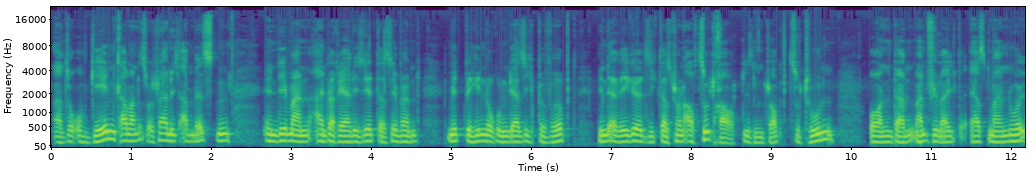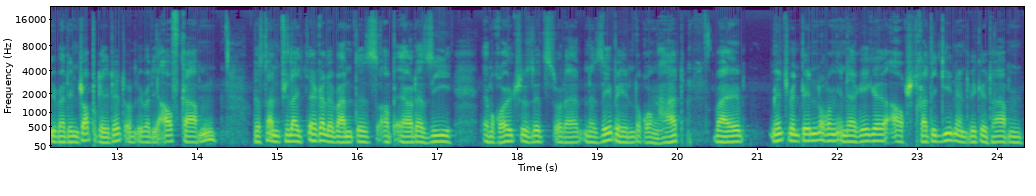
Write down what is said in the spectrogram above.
Also umgehen kann man es wahrscheinlich am besten, indem man einfach realisiert, dass jemand mit Behinderung, der sich bewirbt, in der Regel sich das schon auch zutraut, diesen Job zu tun. Und dann man vielleicht erstmal nur über den Job redet und über die Aufgaben, dass dann vielleicht irrelevant ist, ob er oder sie im Rollstuhl sitzt oder eine Sehbehinderung hat, weil Menschen mit Behinderung in der Regel auch Strategien entwickelt haben,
